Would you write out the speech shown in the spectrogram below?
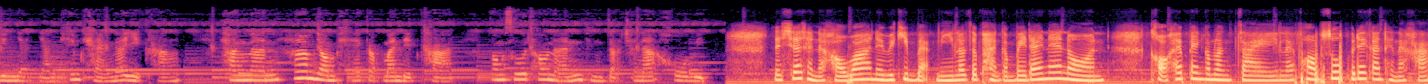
ยืนหยัดอย่างเข้มแข็งได้อีกครั้ง ทั้งนั้นห้ามยอมแพ้กับมันเด็ดขาด ต้องสู้เท่านั้นถึงจะชนะโควิดและเชื่อเถอะนะคะว่าในวิกฤตแบบนี้เราจะผ่านกันไปได้แน่นอน ขอให้เป็นกำลังใจและพร้อมสู้ไปด้วยกันเถอะนะคะ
